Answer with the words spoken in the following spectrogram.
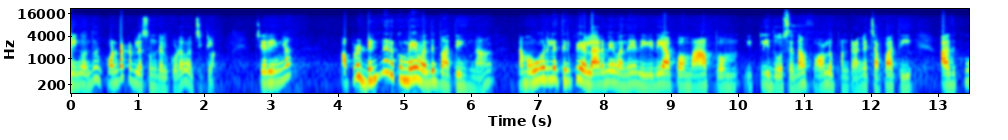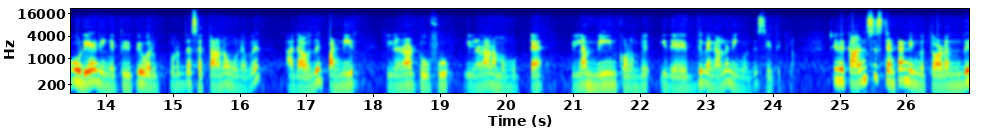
நீங்கள் வந்து ஒரு கொண்டக்கடலை சுண்டல் கூட வச்சுக்கலாம். சரிங்களா? அப்புறம் டின்னருக்குமே வந்து பார்த்தீங்கன்னா நம்ம ஊரில் திருப்பி எல்லாருமே வந்து இந்த இடியாப்பம் ஆப்பம் இட்லி தோசை தான் ஃபாலோ பண்ணுறாங்க சப்பாத்தி. அது கூடயே நீங்கள் திருப்பி ஒரு புரத சத்தான உணவு அதாவது பன்னீர் இல்லைன்னா டோஃபு இல்லைன்னா நம்ம முட்டை இல்லை மீன் குழம்பு இது எது வேணாலும் நீங்கள் வந்து சேர்த்துக்கலாம். ஸோ இது கன்சிஸ்டண்ட்டாக நீங்கள் தொடர்ந்து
